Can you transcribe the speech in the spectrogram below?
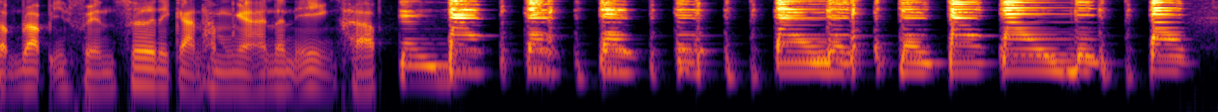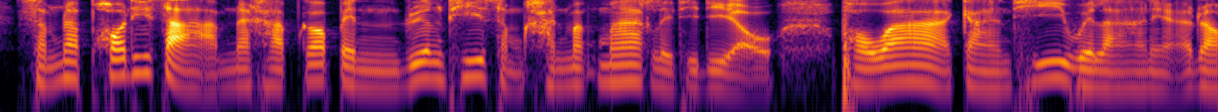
สำหรับอินฟลูเอนเซอร์ในการทำงานนั่นเองครับสำหรับข้อที่3นะครับก็เป็นเรื่องที่สำคัญมาก ๆ เลยทีเดียว เพราะว่าการที่เวลาเนี่ยเรา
